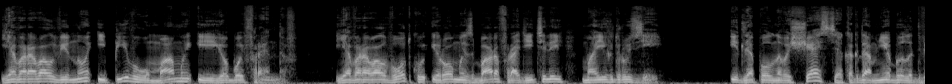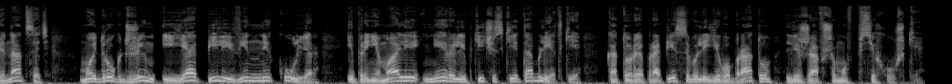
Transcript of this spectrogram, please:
Я воровал вино и пиво у мамы и ее бойфрендов. Я воровал водку и ром из баров родителей моих друзей. И для полного счастья, когда мне было 12, мой друг Джим и я пили винный кулер и принимали нейролептические таблетки, которые прописывали его брату, лежавшему в психушке.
